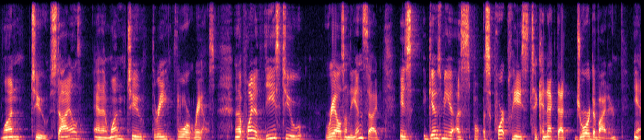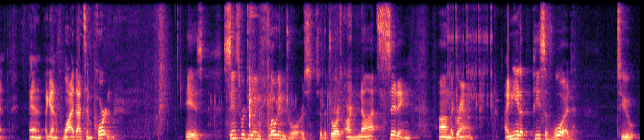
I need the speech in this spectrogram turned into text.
one, two stiles, and then one, two, three, four rails. And the point of these two rails on the inside is it gives me a, a support piece to connect that drawer divider in. And again, why that's important is since we're doing floating drawers, so the drawers are not sitting on the ground, I need a piece of wood to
